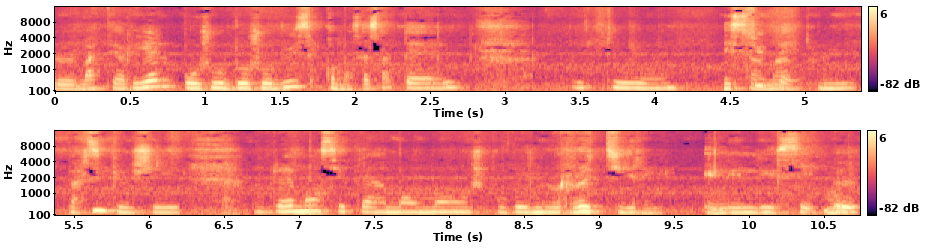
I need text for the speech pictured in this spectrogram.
le matériel au jour d'aujourd'hui, comment ça s'appelle? Et tout. Et ça m'a plu parce que j'ai vraiment c'était un moment où je pouvais me retirer et les laisser eux.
